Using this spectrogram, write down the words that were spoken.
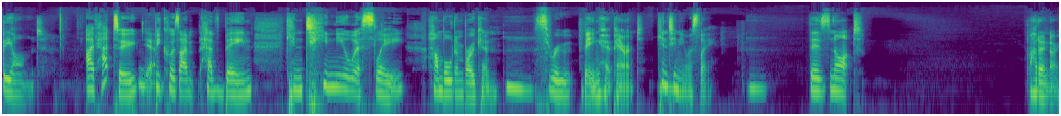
beyond. I've had to Yeah. because I have been continuously humbled and broken through being her parent. Continuously. There's not, I don't know,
